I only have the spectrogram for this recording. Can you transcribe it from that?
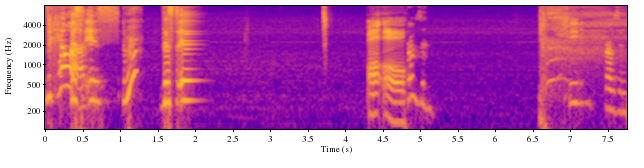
Mkallah. This is hmm? this is uh oh. frozen. She's frozen.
